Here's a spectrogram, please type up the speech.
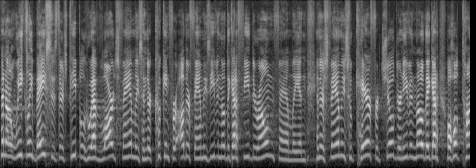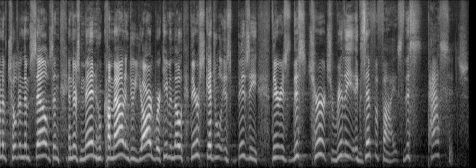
Then on a weekly basis, there's people who have large families and they're cooking for other families, even though they got to feed their own family. And, and there's families who care for children, even though they got a whole ton of children themselves. And, and there's men who come out and do yard work, even though their schedule is busy. There is this church really exemplifies this passage,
